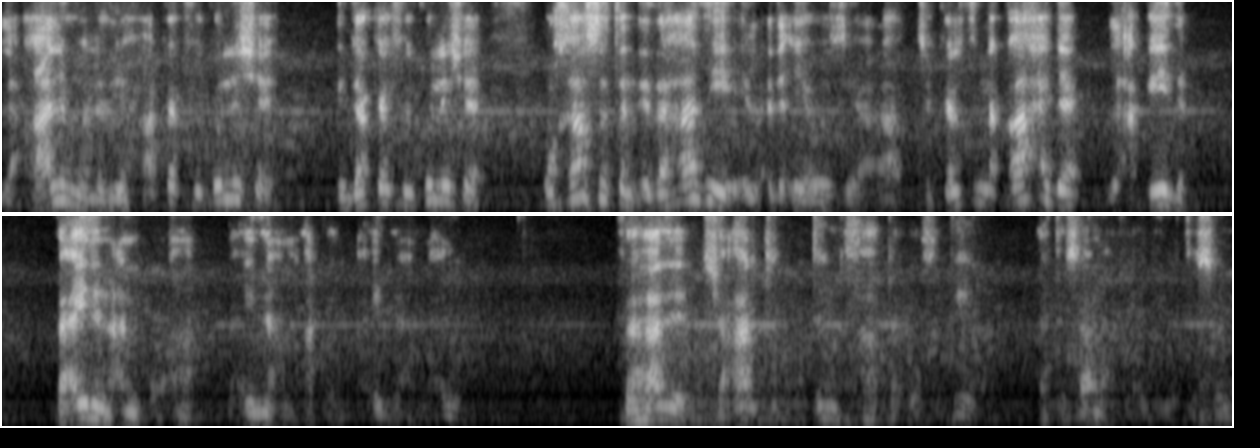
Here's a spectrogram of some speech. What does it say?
العالم الذي يحقق في كل شيء يدقق في كل شيء. وخاصة إذا هذه الأدعية والزيارات شكلت لنا قاعدة العقيدة بعيدا عن القرآن بعيدا عن العقل بعيدا عن العلم. فهذا شعار جدا خاطئ وخطير. التسامح في أدلة السنة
